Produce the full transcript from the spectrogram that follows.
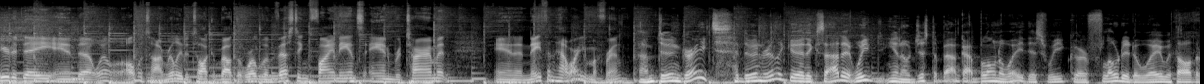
here today and, uh, well, all the time, really, to talk about the world of investing, finance, and retirement. And uh, Nathan, how are you, my friend? I'm doing great. Doing really good. Excited. We, you know, just about got blown away this week or floated away with all the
